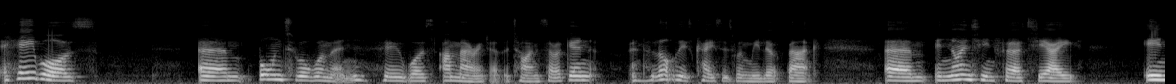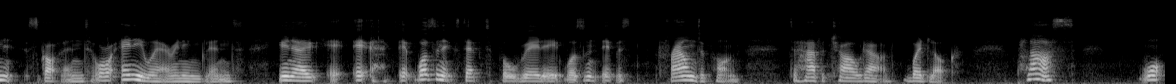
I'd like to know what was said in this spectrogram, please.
he was um, born to a woman who was unmarried at the time. So again, in a lot of these cases, when we look back, um, in 1938 in Scotland or anywhere in England, you know, it, it, it wasn't acceptable really. It wasn't. It was frowned upon to have a child out of wedlock. Plus, what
